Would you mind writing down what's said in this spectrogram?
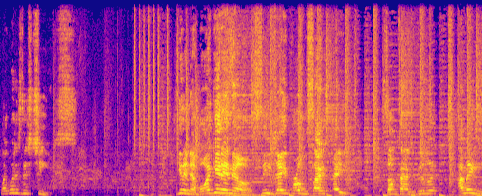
Like, what is this cheese? Get in there, boy. Get in there. CJ Prosise. Hey, sometimes you're good. I mean,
